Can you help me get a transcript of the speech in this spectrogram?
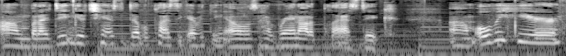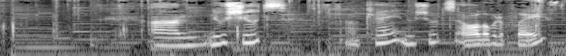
Um, but I didn't get a chance to double plastic everything else. I ran out of plastic. Um, over here, um, new shoots. Okay, new shoots all over the place.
